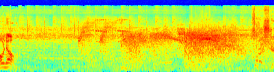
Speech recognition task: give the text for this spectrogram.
Oh no! Flush you!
